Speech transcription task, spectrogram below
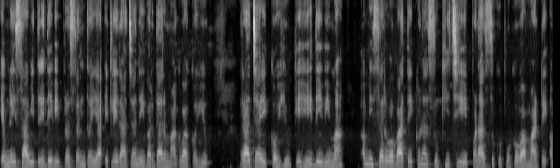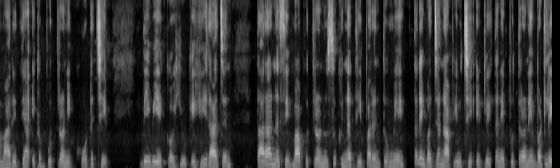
એમને સાવિત્રી દેવી પ્રસન્ન થયા એટલે રાજાને વરદાન માગવા કહ્યું. રાજાએ કહ્યું કે, હે દેવીમાં, અમે સર્વ વાતે ઘણા સુખી છીએ, પણ આ સુખ ભોગવવા માટે અમારે ત્યાં એક પુત્રની ખોટ છે. દેવીએ કહ્યું કે, હે રાજન, તારા નસીબમાં પુત્રનું સુખ નથી, પરંતુ મેં તને વચન આપ્યું છે, એટલે તને પુત્રને બદલે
